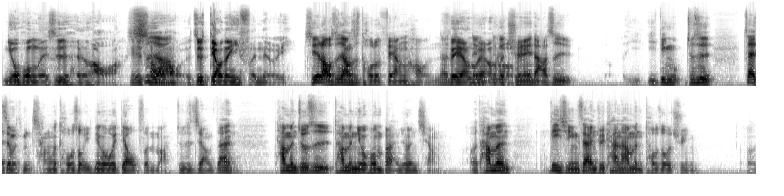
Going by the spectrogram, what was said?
牛棚也是很好啊，也是超好的，啊、就掉那一分而已。其实老实讲，是投的非常好，那那，那个全垒打是一定就是。再怎么怎么强的投手一定都会掉分嘛，就是这样。但他们就是他们牛棚本来就很强，呃，他们例行赛你去看他们投手群，呃，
